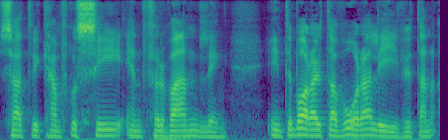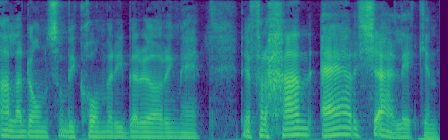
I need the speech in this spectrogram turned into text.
så att vi kan få se en förvandling, inte bara utav våra liv utan alla de som vi kommer i beröring med. Därför han är kärleken,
